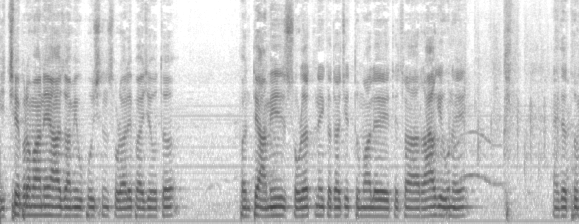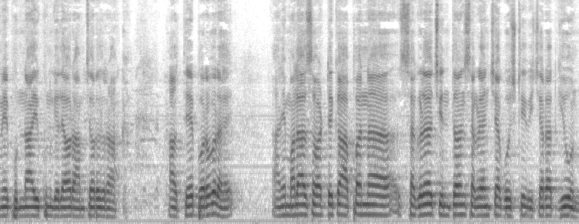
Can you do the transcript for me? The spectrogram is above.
इच्छेप्रमाणे आज आम्ही उपोषण सोडायला पाहिजे होतं. पण ते आम्ही सोडत नाही कदाचित तुम्हाला त्याचा राग येऊ नये. नाहीतर तुम्ही पुन्हा ऐकून गेल्यावर आमच्यावरच राग. हा ते बरोबर आहे. आणि मला असं वाटतं की आपण सगळं चिंतन सगळ्यांच्या गोष्टी विचारात घेऊन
